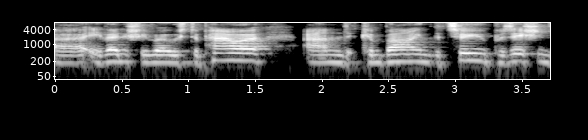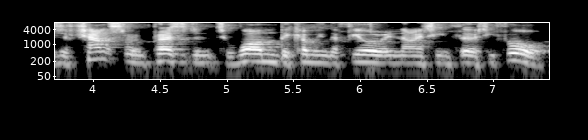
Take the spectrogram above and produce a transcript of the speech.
uh, eventually rose to power and combined the two positions of chancellor and president to one, becoming the Fuhrer in 1934.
